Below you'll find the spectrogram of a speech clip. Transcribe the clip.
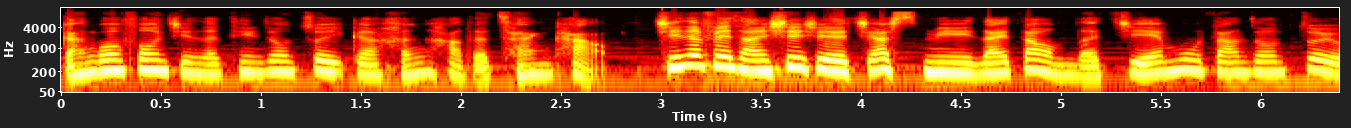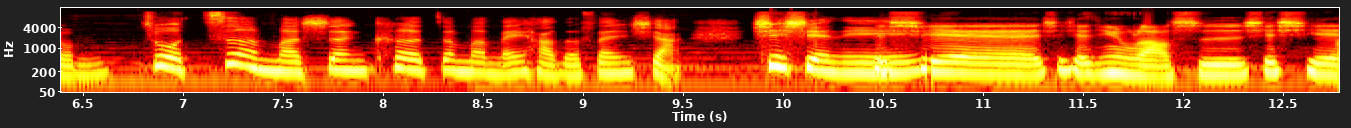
感官风景的听众做一个很好的参考。今天非常谢谢 Jasmine 来到我们的节目当中，对我们做这么深刻、这么美好的分享，谢谢你，谢谢谢谢金如老师，谢谢。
